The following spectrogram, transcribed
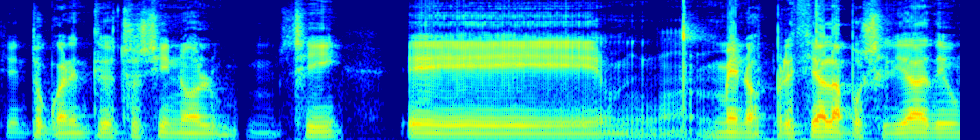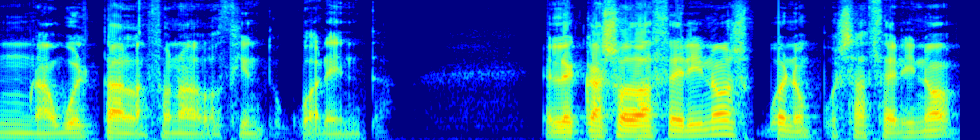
148 si no, eh, menospreciar la posibilidad de una vuelta a la zona de 240. En el caso de Acerinos, bueno, pues Acerinos,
